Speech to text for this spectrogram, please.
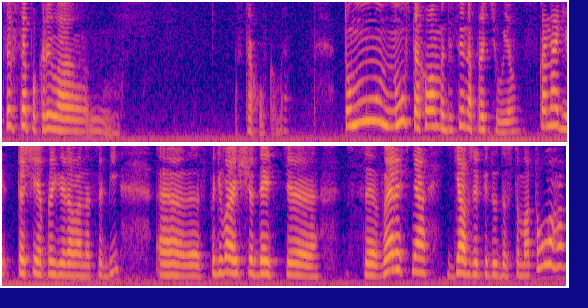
Це все покрила страховками. Тому ну, страхова медицина працює. В Канаді те, що я перевірила на собі. Е, Сподіваюся, що десь е, з вересня я вже піду до стоматолога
